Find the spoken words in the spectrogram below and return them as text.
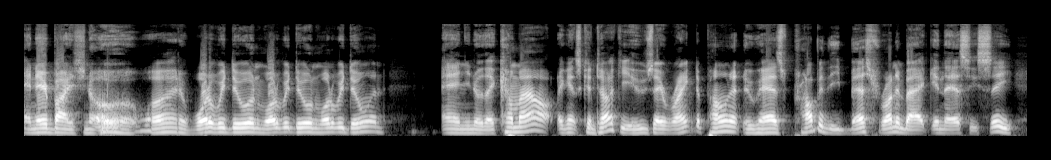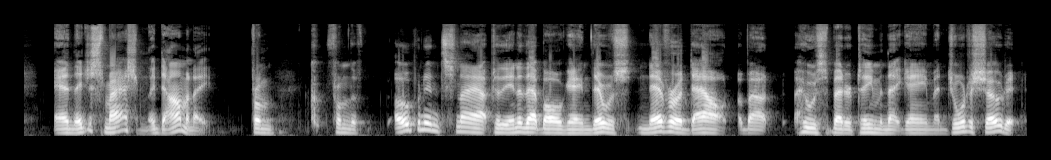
and everybody's, you know, oh, what? What are we doing? What are we doing? What are we doing? And, you know, they come out against Kentucky, who's a ranked opponent who has probably the best running back in the SEC, and they just smash them. They dominate. From from the opening snap to the end of that ball game, there was never a doubt about who was the better team in that game, and Georgia showed it.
